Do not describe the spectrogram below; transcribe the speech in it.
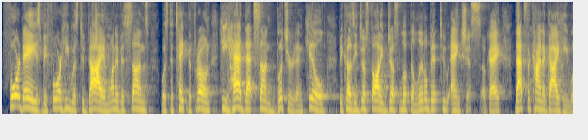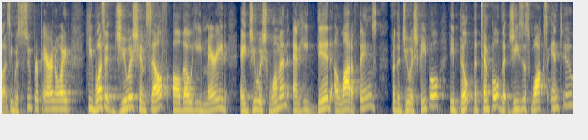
Four days before he was to die, and one of his sons was to take the throne, he had that son butchered and killed because he just thought he just looked a little bit too anxious, okay? That's the kind of guy he was. He was super paranoid. He wasn't Jewish himself, although he married a Jewish woman and he did a lot of things for the Jewish people. He built the temple that Jesus walks into.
